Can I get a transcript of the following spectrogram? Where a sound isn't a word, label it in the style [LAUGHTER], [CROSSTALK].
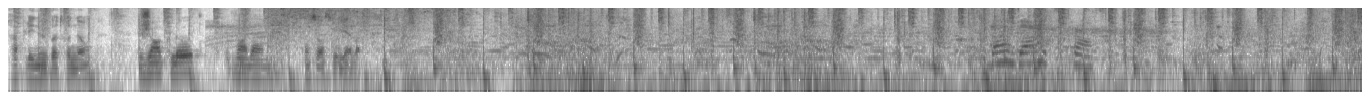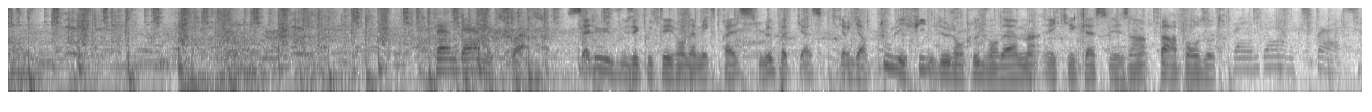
Rappelez-nous votre nom. Jean-Claude Van Damme. On s'en souviendra. Van Damme Express. Van Damme Express. Salut, vous écoutez Vandame Express, le podcast qui regarde tous les films de Jean-Claude Van Damme et qui les classe les uns par rapport aux autres. Van Damme Express.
